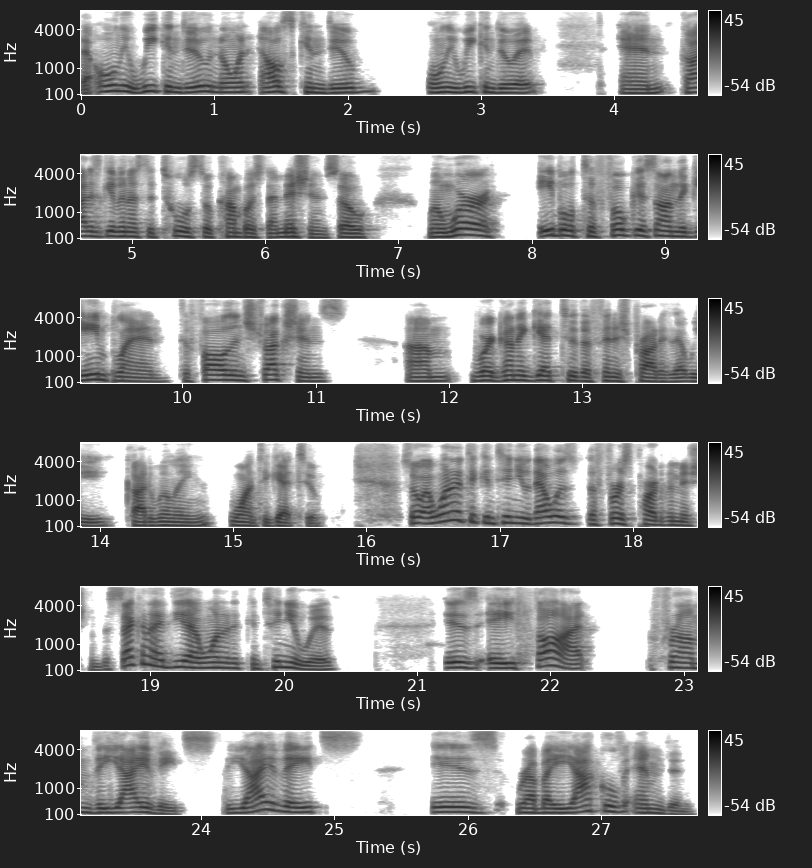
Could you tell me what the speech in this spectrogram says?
that only we can do, no one else can do, only we can do it. And God has given us the tools to accomplish that mission. So when we're able to focus on the game plan, to follow instructions, um, we're going to get to the finished product that we, God willing, want to get to. So I wanted to continue. That was the first part of the mission. The second idea I wanted to continue with is a thought from the Yaavetz. The Yaavetz is Rabbi Yaakov Emden.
